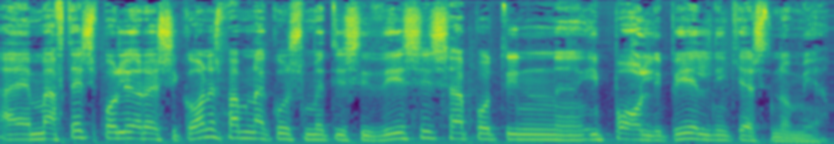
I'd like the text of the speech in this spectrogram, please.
Ε, με αυτές τις πολύ ωραίες εικόνες πάμε να ακούσουμε τις ειδήσεις από την υπόλοιπη ελληνική αστυνομία.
